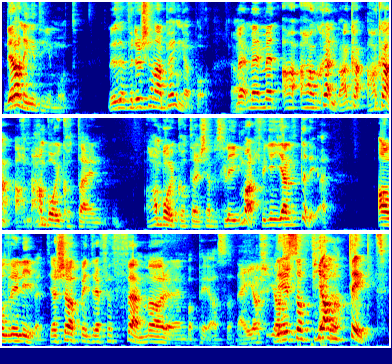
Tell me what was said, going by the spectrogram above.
Det har han ingenting emot. För det tjänar han pengar på. Men, men, men han själv, han kan, han kan, ja, han bojkottar en, han bojkottar en Champions League-match. Vilken hjälte det är. Aldrig i livet. Jag köper inte det för fem öre Mbappé alltså. Nej, jag, jag, Det är så fjantigt!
